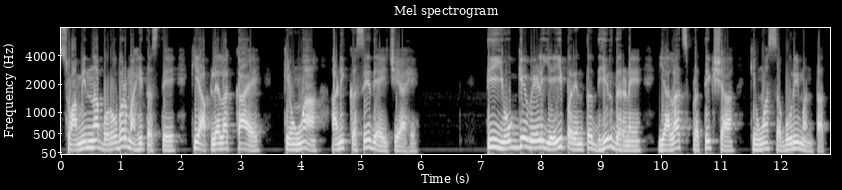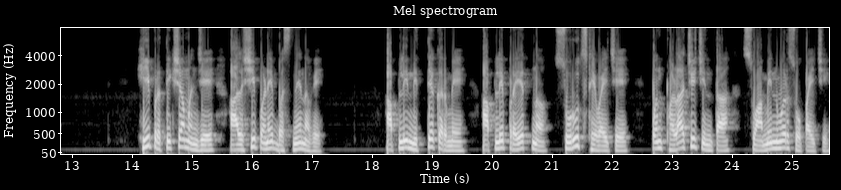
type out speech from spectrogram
स्वामींना बरोबर माहीत असते की आपल्याला काय केव्हा आणि कसे द्यायचे आहे? ती योग्य वेळ येईपर्यंत धीर धरणे यालाच प्रतीक्षा किंवा सबुरी म्हणतात. ही प्रतीक्षा म्हणजे आळशीपणे बसणे नव्हे. आपली नित्यकर्मे आपले प्रयत्न सुरूच ठेवायचे पण फळाची चिंता स्वामींवर सोपायची.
